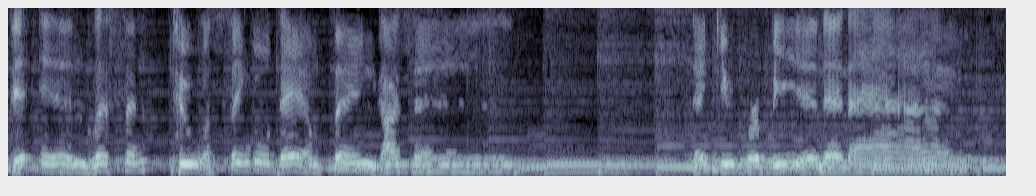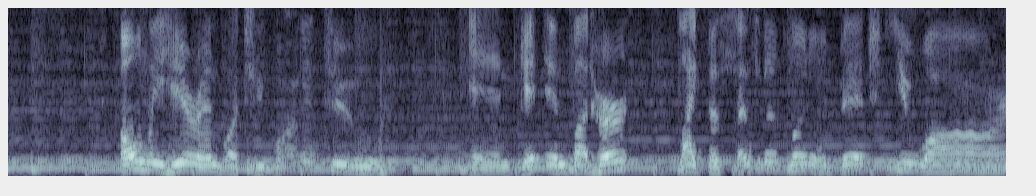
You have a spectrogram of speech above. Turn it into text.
didn't listen to a single damn thing I said. Thank you for being an ass only hearing what you wanted to and getting butt hurt like the sensitive little bitch you are.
